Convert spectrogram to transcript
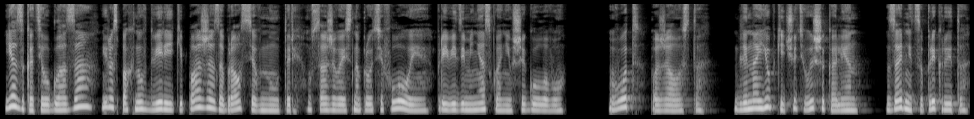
Я закатил глаза и, распахнув двери экипажа, забрался внутрь, усаживаясь напротив Лои, при виде меня склонившей голову. Вот, пожалуйста. Длина юбки чуть выше колен, задница прикрыта.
